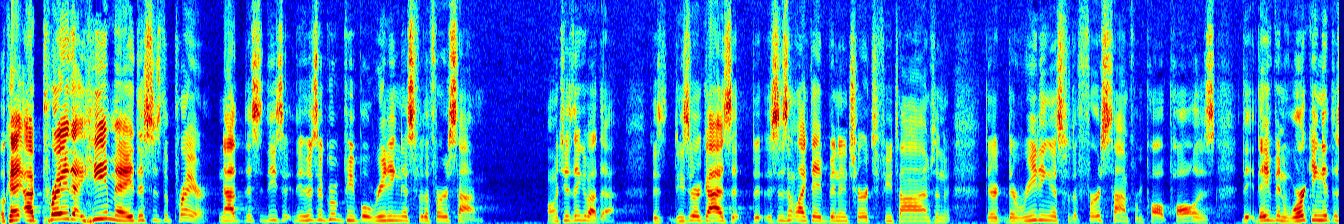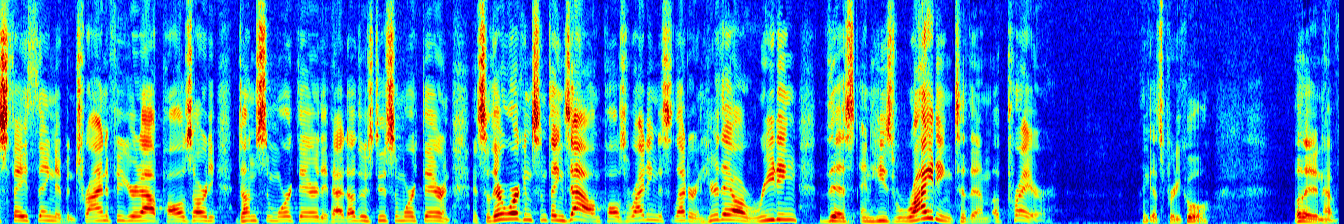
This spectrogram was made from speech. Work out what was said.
Okay, I pray that he may, this is the prayer. Now, this, these, here's a group of people reading this for the first time. I want you to think about that. This, these are guys that, this isn't like they've been in church a few times and they're, they're reading this for the first time from Paul. Paul is, they, have been working at this faith thing. They've been trying to figure it out. Paul's already done some work there. They've had others do some work there. And, and so they're working some things out. And Paul's writing this letter. And here they are reading this. And he's writing to them a prayer. I think that's pretty cool. Well, they didn't have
